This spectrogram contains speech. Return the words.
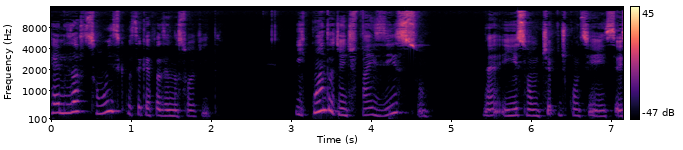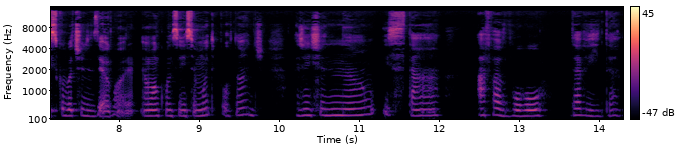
realizações que você quer fazer na sua vida. E quando a gente faz isso, né? E isso é um tipo de consciência, isso que eu vou te dizer agora, é uma consciência muito importante. A gente não está a favor da vida.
